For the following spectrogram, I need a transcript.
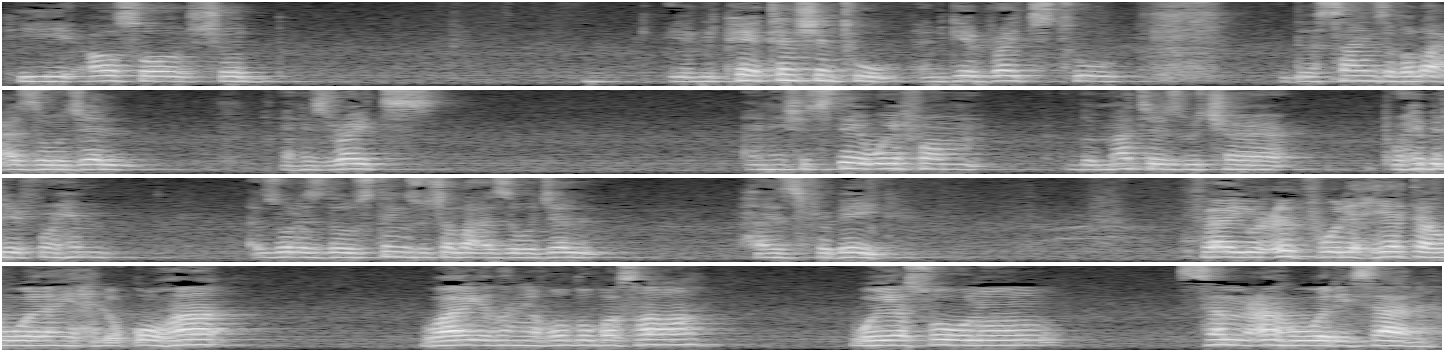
he also should yani, pay attention to and give rights to the signs of Allah Azza wa Jal and His rights. And he should stay away from the matters which are prohibited for him, as well as those things which Allah Azza wa Jal has forbade. فيعف لحيته ولا يحلقها وأيضا يغض بصره ويصون سمعه ولسانه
